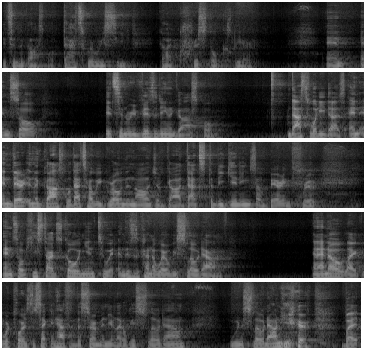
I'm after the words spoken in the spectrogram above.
It's in the gospel. That's where we see God crystal clear. And, and so it's in revisiting the gospel. That's what he does. And, and there in the gospel, that's how we grow in the knowledge of God. That's the beginnings of bearing fruit. And so he starts going into it, and this is kind of where we slow down. And I know, like, we're towards the second half of the sermon. You're like, okay, slow down. We're going to slow down here. But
